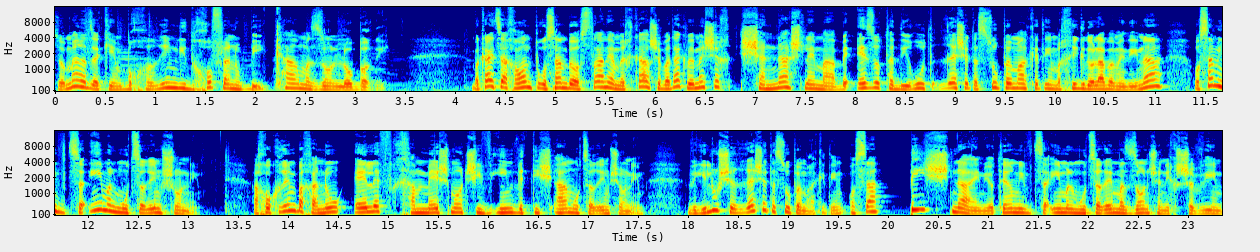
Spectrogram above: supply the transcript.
זה אומר את זה כי הם בוחרים לדחוף לנו בעיקר מזון לא בריא. בקיץ האחרון פורסם באוסטרליה מחקר שבדק במשך שנה שלמה באיזו תדירות רשת הסופרמרקטים הכי גדולה במדינה עושה מבצעים על מוצרים שונים. החוקרים בחנו 1,579 מוצרים שונים, וגילו שרשת הסופרמרקטים עושה פי שניים יותר מבצעים על מוצרי מזון שנחשבים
